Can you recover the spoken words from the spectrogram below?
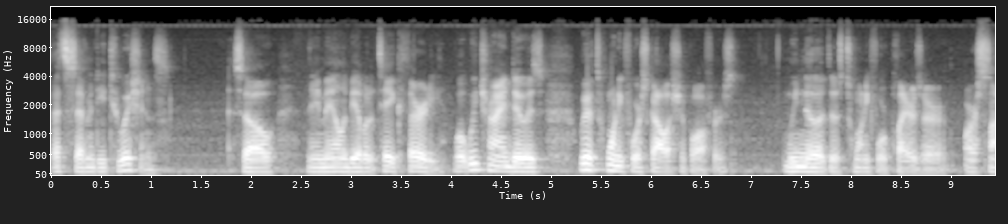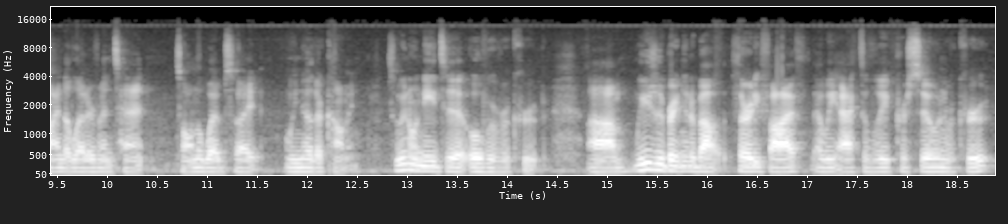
that's 70 tuitions. So they may only be able to take 30. What we try and do is we have 24 scholarship offers. We know that those 24 players are, are signed a letter of intent. It's on the website. We know they're coming. So we don't need to over recruit. Um, we usually bring in about 35 that we actively pursue and recruit.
